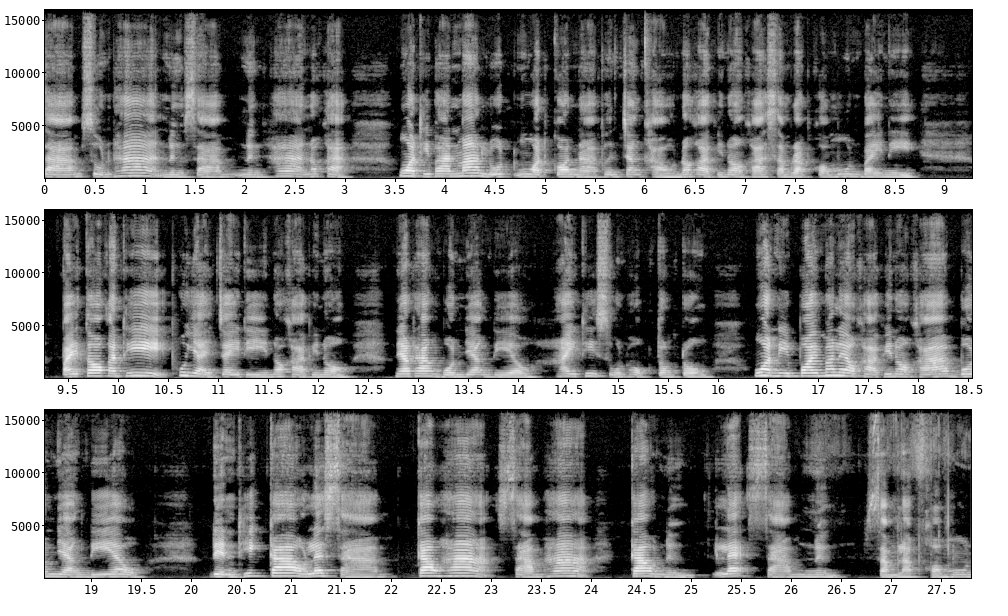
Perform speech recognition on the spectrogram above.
03 05 13 15 เนาะค่ะ งวดที่ผ่านมาลุดงวดก่อนหน้าเพิ่นจังเขาเนาะค่ะ พี่น้องคะสำหรับข้อมูลใบนี้ไปต่อกันที่ผู้ใหญ่ใจดีเนาะค่ะพี่น้อง แนวทางบนอย่างเดียวให้ที่ 06 ตรงๆงวดนี้ปล่อยมาแล้วค่ะพี่น้องคะบนอย่างเดียว เด่นที่ 9 และ 3 95 35 91 และ 31 สำหรับข้อมูล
